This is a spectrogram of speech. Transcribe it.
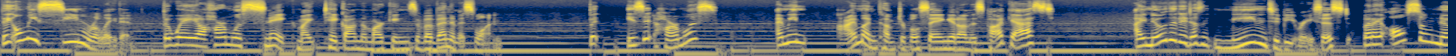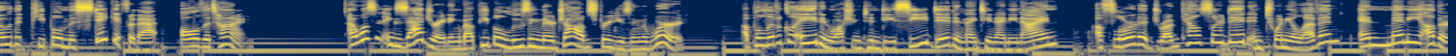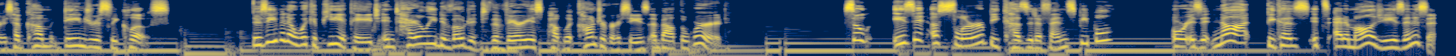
They only seem related, the way a harmless snake might take on the markings of a venomous one. But is it harmless? I mean, I'm uncomfortable saying it on this podcast. I know that it doesn't mean to be racist, but I also know that people mistake it for that all the time. I wasn't exaggerating about people losing their jobs for using the word. A political aide in Washington, D.C. did in 1999, a Florida drug counselor did in 2011, and many others have come dangerously close. There's even a Wikipedia page entirely devoted to the various public controversies about the word. So, is it a slur because it offends people? Or is it not because its etymology is innocent?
